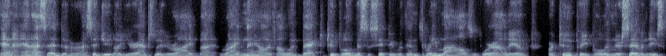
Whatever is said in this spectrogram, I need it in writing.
And, and I said to her, I said, you know, you're absolutely right. But right now, if I went back to Tupelo, Mississippi, within three miles of where I live are two people in their 70s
